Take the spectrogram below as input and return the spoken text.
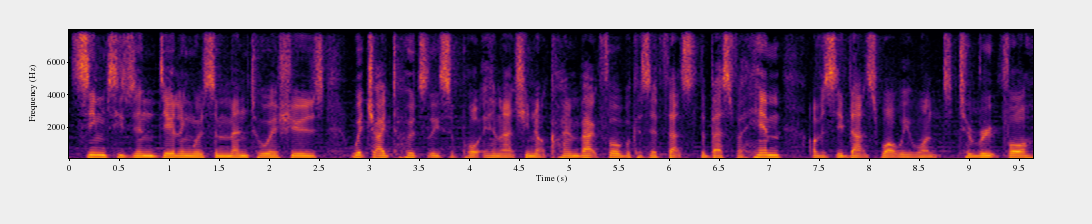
seems he's been dealing with some mental issues, which I totally support him actually not coming back for because if that's the best for him, obviously that's what we want to root for.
